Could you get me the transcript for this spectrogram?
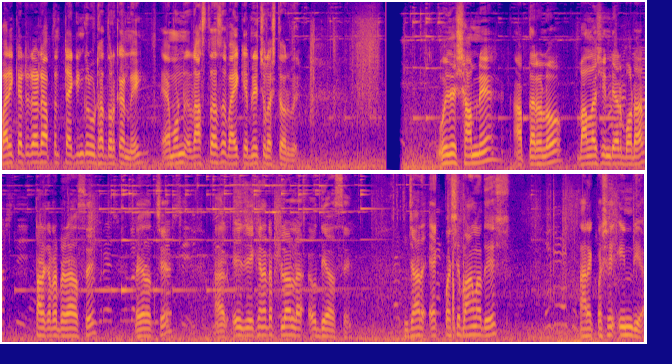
বাইক কাটিরাটা আপনার ট্র্যাকিং করে ওঠার দরকার নেই। এমন রাস্তা আছে বাইক এমনি চলে আসতে পারবে। ওই যে সামনে আপনার হলো বাংলাদেশ ইন্ডিয়ার বর্ডার তার কাটা বেড়া আছে, দেখা যাচ্ছে। আর এই যে এখানে একটা প্লার দেওয়া আছে, যার এক পাশে বাংলাদেশ আর এক পাশে ইন্ডিয়া।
